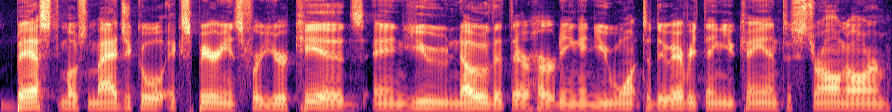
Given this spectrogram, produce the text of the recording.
best, most magical experience for your kids, and you know that they're hurting, and you want to do everything you can to strong arm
